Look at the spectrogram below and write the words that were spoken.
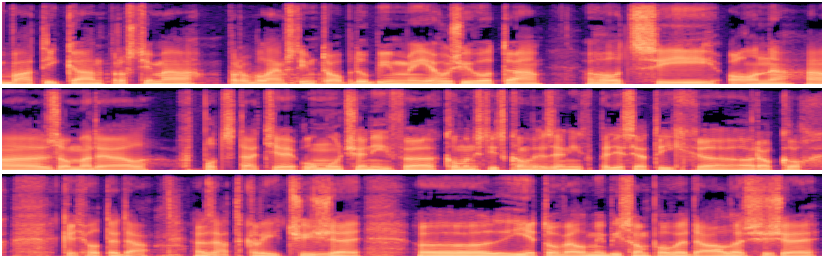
Vatikán proste má problém s týmto obdobím jeho života, hoci on zomrel v podstate umúčený v komunistickom väzení v 50. Eh, rokoch, keď ho teda zatkli. Čiže eh, je to veľmi, by som povedal, že eh,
